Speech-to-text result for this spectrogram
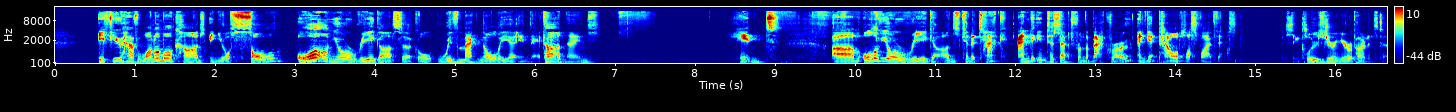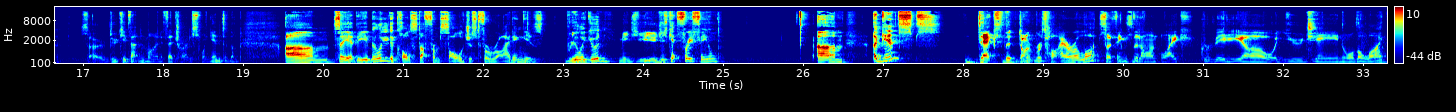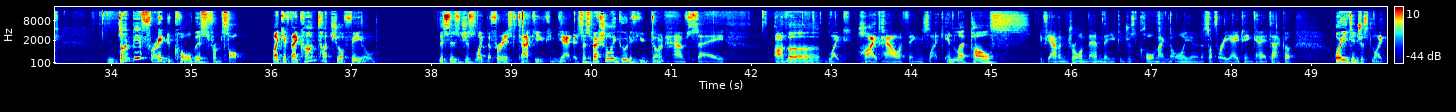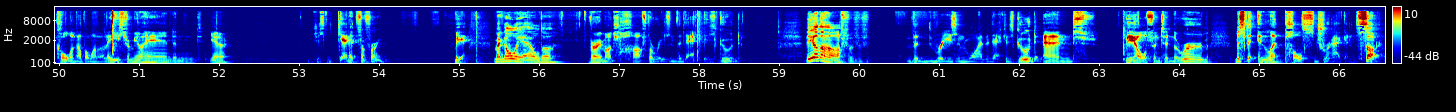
if you have one or more cards in your soul or on your rearguard circle with Magnolia in their card names, hint, um, all of your rearguards can attack and intercept from the back row and get power plus 5,000. This includes during your opponent's turn, so do keep that in mind if they try to swing into them. Um, so yeah, the ability to call stuff from Soul just for riding is really good. Means you, you just get free field. Um, against decks that don't retire a lot, so things that aren't like Gravidia or Eugene or the like, don't be afraid to call this from Soul. Like, if they can't touch your field, this is just like the freest attacker you can get. It's especially good if you don't have, say, other like high power things like Inlet Pulse. If you haven't drawn them, then you can just call Magnolia and it's a free 18k attacker. Or you can just like call another one of these from your hand and, you know, just get it for free. But yeah, Magnolia Elder, very much half the reason the deck is good. The other half of the reason why the deck is good, and the elephant in the room, Mr. Inlet Pulse Dragon. So,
